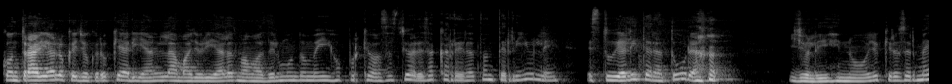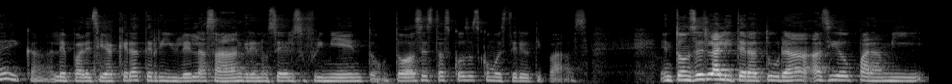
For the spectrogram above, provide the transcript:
contrario a lo que yo creo que harían la mayoría de las mamás del mundo, me dijo, ¿por qué vas a estudiar esa carrera tan terrible? Estudia literatura. Y yo le dije, no, yo quiero ser médica. Le parecía que era terrible la sangre, no sé, el sufrimiento, todas estas cosas como estereotipadas. Entonces la literatura ha sido para mí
